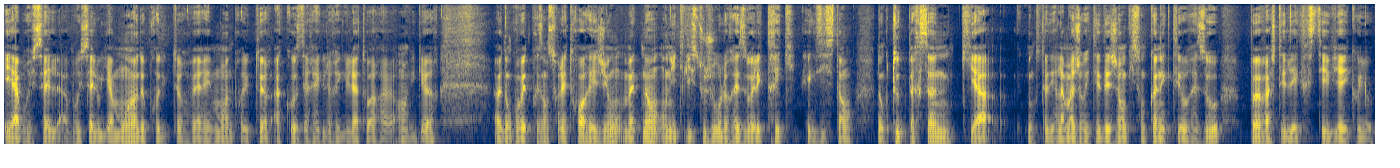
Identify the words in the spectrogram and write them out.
et à Bruxelles. À Bruxelles où il y a moins de producteurs verts et moins de producteurs à cause des règles régulatoires euh, en vigueur. Euh, donc on veut être présent sur les trois régions. Maintenant, on utilise toujours le réseau électrique existant. Donc toute personne qui a, donc c'est-à-dire la majorité des gens qui sont connectés au réseau peuvent acheter de l'électricité via Ecoyo.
